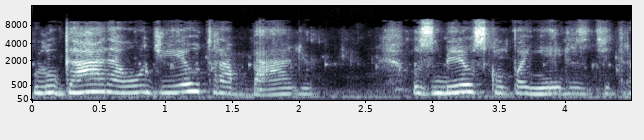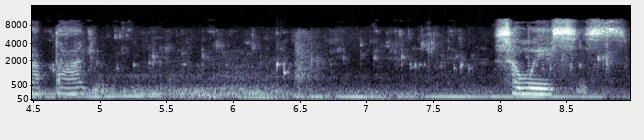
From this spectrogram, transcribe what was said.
o lugar aonde eu trabalho, os meus companheiros de trabalho. São esses.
